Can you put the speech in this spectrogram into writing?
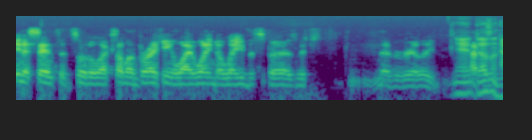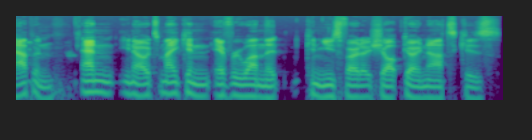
in a sense, it's sort of like someone breaking away, wanting to leave the Spurs, which never really. Yeah, it happened. doesn't happen. And, you know, it's making everyone that can use Photoshop go nuts because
